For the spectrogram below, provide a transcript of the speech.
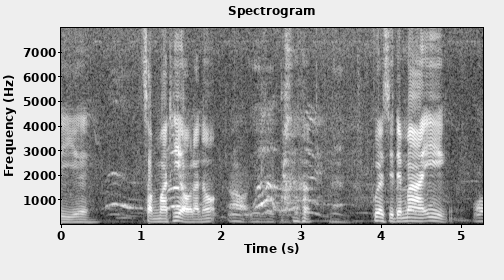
ดีเลยสัมมาเที่ยวแล้วเนาะอ้าวอีกเลยนั่นเพื่อสิได้มาอีกโอ้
